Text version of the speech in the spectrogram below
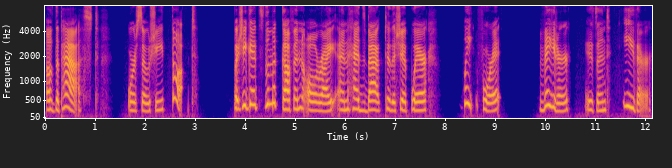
of the past. Or so she thought. But she gets the MacGuffin all right and heads back to the ship where, wait for it, Vader isn't either.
